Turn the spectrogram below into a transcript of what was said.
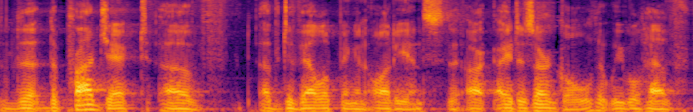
the, the project of, of developing an audience, it is our goal that we will have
